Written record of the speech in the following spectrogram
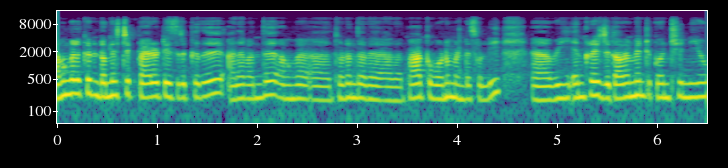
அவங்களுக்கு டொமஸ்டிக் ப்ரையாரிட்டிஸ் இருக்குது. அதை வந்து அவங்க தொடர்ந்து அதை அதை பார்க்க வேணும் என்று சொல்லி we encourage government to continue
